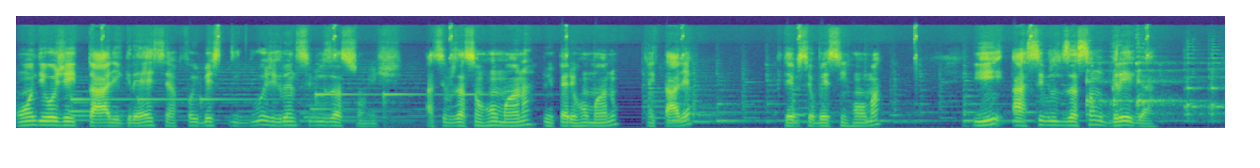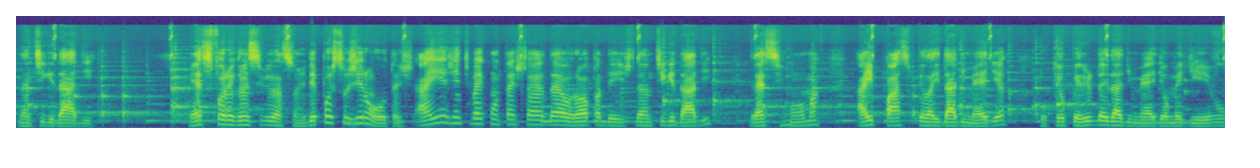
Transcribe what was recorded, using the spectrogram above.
onde hoje a Itália e Grécia foi berço de duas grandes civilizações. A civilização romana, do Império Romano, na Itália, que teve seu berço em Roma, e a civilização grega, da Antiguidade. Essas foram as grandes civilizações. Depois surgiram outras. Aí a gente vai contar a história da Europa desde a Antiguidade, Grécia e Roma, aí passa pela Idade Média, porque o período da Idade Média, o medievo,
